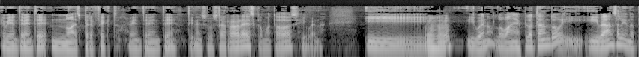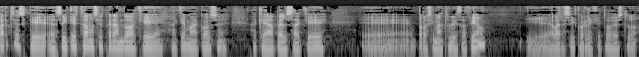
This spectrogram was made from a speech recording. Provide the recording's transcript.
evidentemente no es perfecto. Evidentemente tiene sus errores, como todos, y bueno. Y, y bueno, lo van explotando y, van saliendo parches. que Así que estamos esperando a que, a que MacOS, a que Apple saque eh, próxima actualización y a ver si corrige todo esto, ¿no?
